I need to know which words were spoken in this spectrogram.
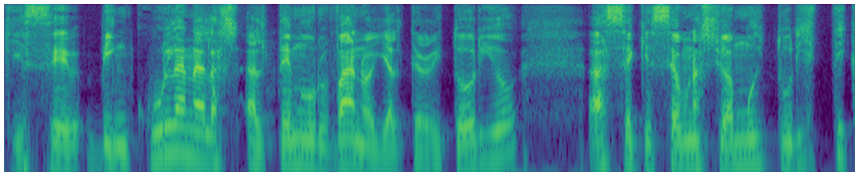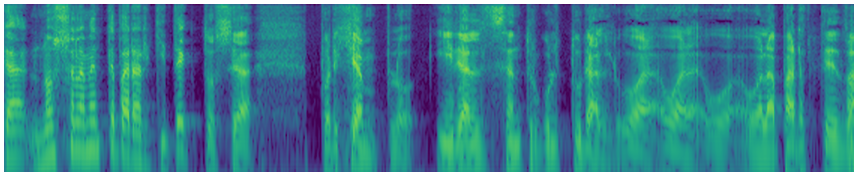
que se vinculan a las, al tema urbano y al territorio hace que sea una ciudad muy turística, no solamente para arquitectos, o sea, por ejemplo, ir al centro cultural o a, la parte donde...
